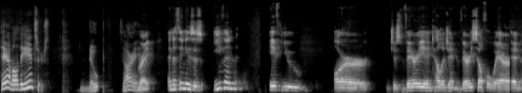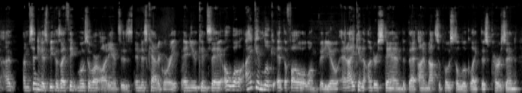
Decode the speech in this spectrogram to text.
they have all the answers. Nope. Sorry. Right. And the thing is, is even if you are just very intelligent, very self aware. And I'm, I'm saying this because I think most of our audience is in this category. And you can say, oh, well, I can look at the follow along video and I can understand that I'm not supposed to look like this person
